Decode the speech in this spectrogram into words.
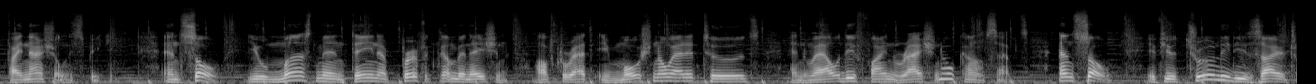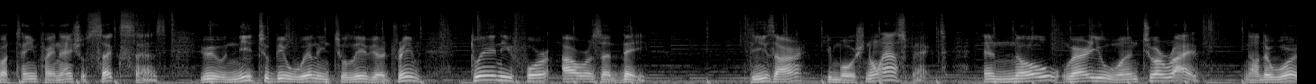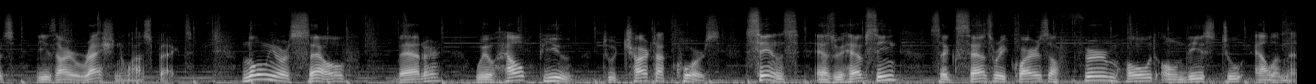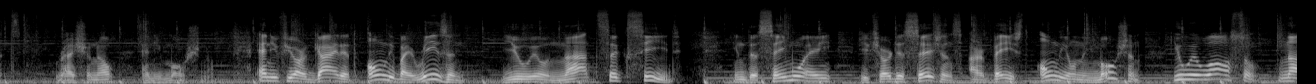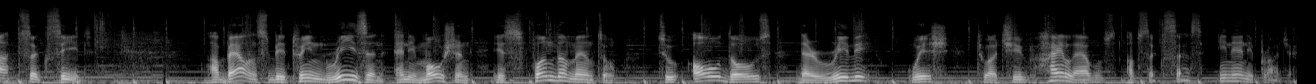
financially speaking. And so, you must maintain a perfect combination of correct emotional attitudes and well-defined rational concepts. And so, if you truly desire to attain financial success, you will need to be willing to live your dream 24 hours a day. These are emotional aspects and know where you want to arrive. In other words, these are rational aspects. Knowing yourself better will help you to chart a course, since, as we have seen, success requires a firm hold on these two elements, rational and emotional. And if you are guided only by reason, you will not succeed. In the same way, if your decisions are based only on emotion, you will also not succeed. A balance between reason and emotion is fundamental to all those that really wish to achieve high levels of success in any project.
